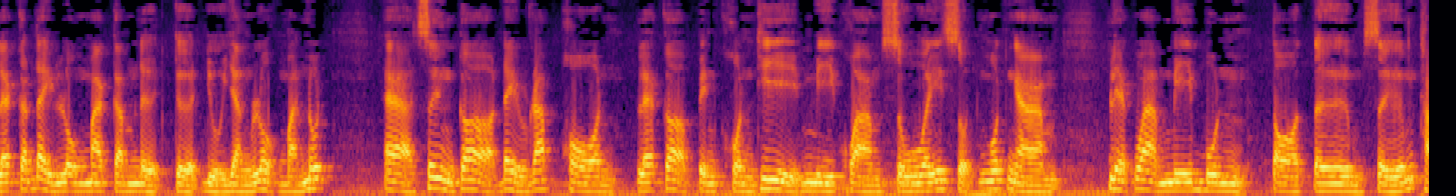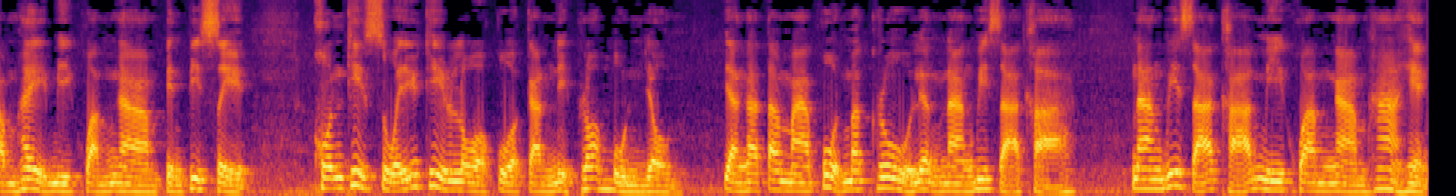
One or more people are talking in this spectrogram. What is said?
และก็ได้ลงมากำเนิดเกิดอยู่ยังโลกมนุษย์ ซึ่งก็ได้รับพรและก็เป็นคนที่มีความสวยสดงดงาม เรียกว่ามีบุญต่อเติมเสริมทำให้มีความงามเป็นพิเศษ คนที่สวยที่หล่อกว่ากันนี่เพราะบุญโยม อย่างอาตมาพูดมาครู่เรื่องนางวิสาขา นางวิสาขามีความงามห้าแห่ง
